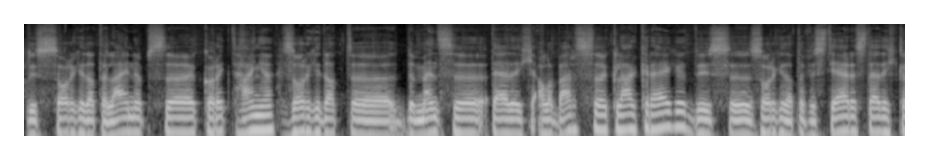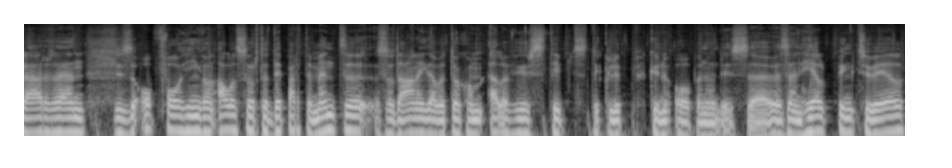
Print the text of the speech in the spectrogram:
Dus zorgen dat de line-ups uh, correct hangen. Zorgen dat de mensen tijdig alle bars klaar krijgen. Dus zorgen dat de vestiaires tijdig klaar zijn. Dus de opvolging van alle soorten departementen. Zodanig dat we toch om 11 uur stipt de club kunnen openen. Dus we zijn heel punctueel.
